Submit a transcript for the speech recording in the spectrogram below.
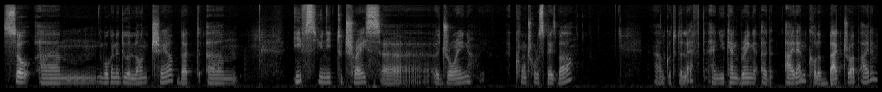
So um, we're going to do a lawn chair, but um, if you need to trace uh, a drawing, control spacebar, I'll go to the left and you can bring an item called a backdrop item.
